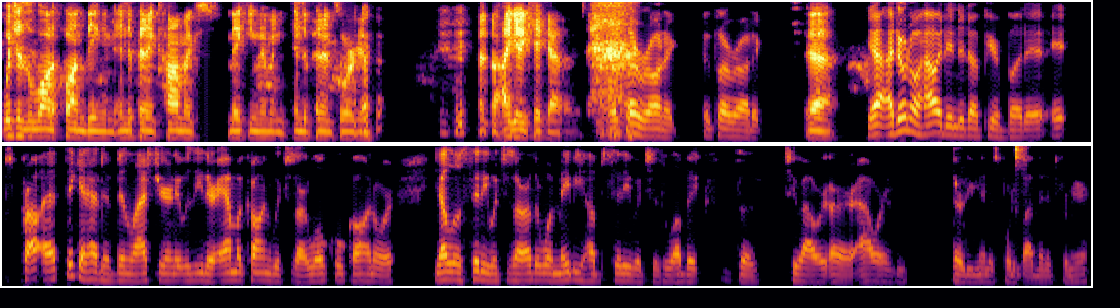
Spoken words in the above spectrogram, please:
which is a lot of fun being in independent comics, making them in Independence, Oregon. I get a kick out of it. It's ironic. It's ironic. Yeah. Yeah, I don't know how it ended up here, but it, it was probably, I think it had to have been last year, and it was either Amicon, which is our local con, or Yellow City, which is our other one, maybe Hub City, which is Lubbock. It's a two hour or hour and 30 minutes, 45 minutes from here.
